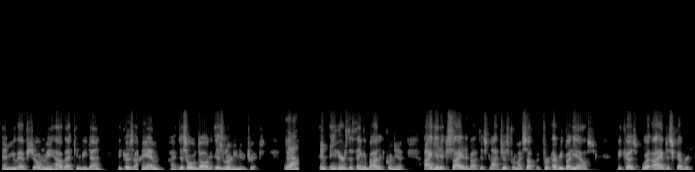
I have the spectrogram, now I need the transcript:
And you have shown me how that can be done because i am I, this old dog is learning new tricks yeah and, and here's the thing about it kornelia i get excited about this not just for myself but for everybody else because what I've discovered,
